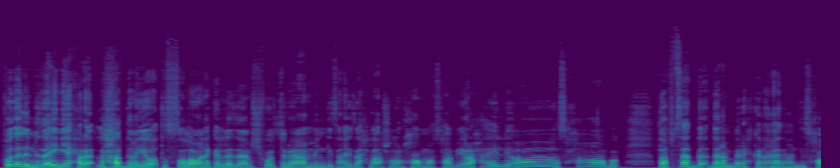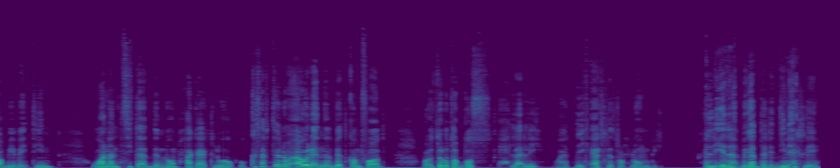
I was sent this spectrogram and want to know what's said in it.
فضل المزين يحرق لحد ما جه وقت الصلاة وأنا كان لازم أمشي. فقلت له يا عم انجز عايز أحلق عشان أروح أقعد مع أصحابي. راح قال لي آه أصحابك. طب تصدق ده أنا امبارح كان قاعد عندي أصحابي بايتين وأنا نسيت أقدم لهم حاجة ياكلوها واتكسفت منهم قوي لأن البيت كان فاضي. فقلت له طب بص احلق لي وهديك أكل تروح لهم بيه. قال لي إيه ده؟ بجد هتديني أكل إيه؟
